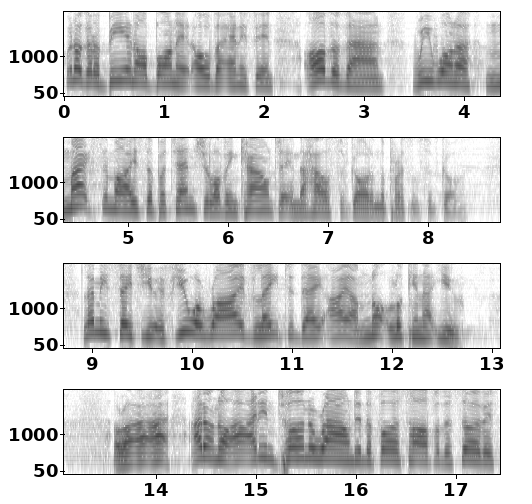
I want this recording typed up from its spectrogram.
we're not going to be in our bonnet over anything other than we want to maximize the potential of encounter in the house of God and the presence of God. Let me say to you if you arrive late today, I am not looking at you. All right, I, I, I don't know. I, I, didn't turn around in the first half of the service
